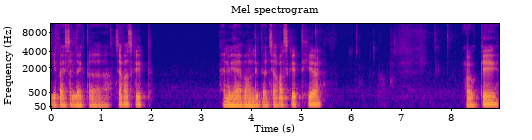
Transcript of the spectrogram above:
If I select uh, JavaScript and we have only the JavaScript here. Okay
